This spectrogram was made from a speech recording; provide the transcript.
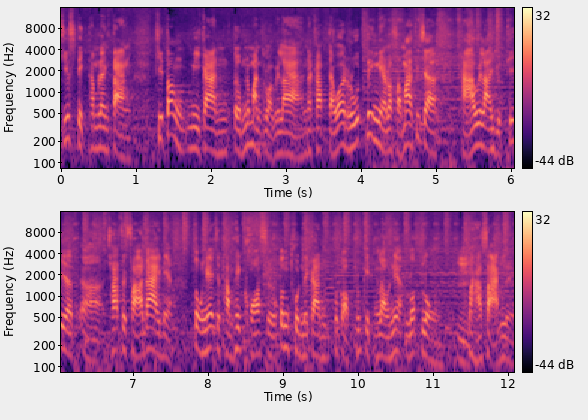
จิสติกทำแรงต่างๆที่ต้องมีการเติมน้ำมันตลอดเวลานะครับแต่ว่า routing เนี่ยเราสามารถที่จะหาเวลาหยุดที่จะเอ่อชาร์จไฟฟ้าได้เนี่ยตรงเนี้ยจะทำให้ cost หรือต้นทุนในการประกอบธุรกิจของเราเนี่ยลดลงมหาศาลเลย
